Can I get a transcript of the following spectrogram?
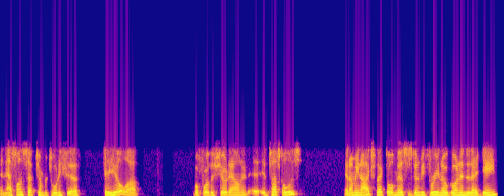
and that's on September 25th to heal up before the showdown in, in Tuscaloosa. And I mean, I expect Ole Miss is going to be three and zero going into that game,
